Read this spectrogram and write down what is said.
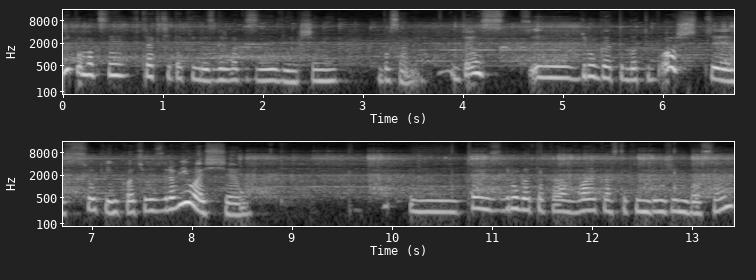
i pomocny w trakcie takich rozgrywek z większymi bossami. I to jest y, druga tego typu. Oż ty, sukin kocie, uzdrowiłeś się. Y, to jest druga taka walka z takim dużym bossem.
